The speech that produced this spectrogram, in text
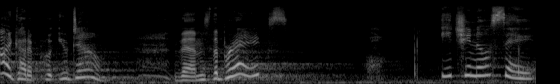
I gotta put you down. Them's the breaks. Ichinose,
